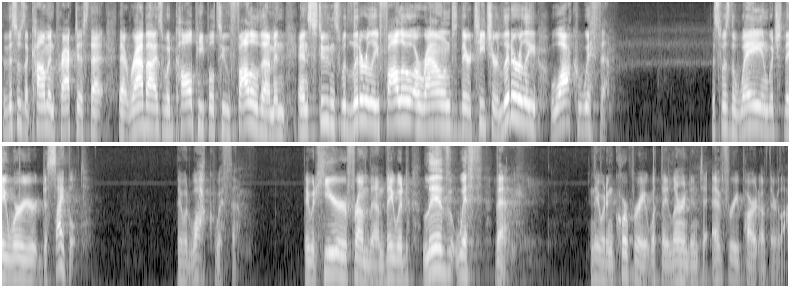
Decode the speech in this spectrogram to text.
that this was a common practice that, that rabbis would call people to follow them, and, and students would literally follow around their teacher, literally walk with them. This was the way in which they were discipled. They would walk with them. They would hear from them. They would live with them. And they would incorporate what they learned into every part of their lives.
